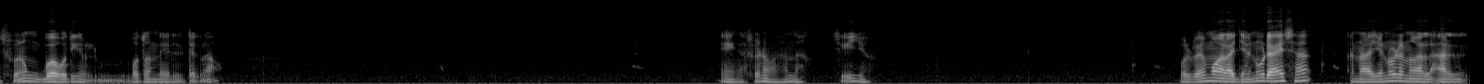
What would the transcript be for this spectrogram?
suena un huevo, tío, el botón del teclado. Venga, suena más, anda, chiquillo. Volvemos a la llanura esa. No, a la llanura no, al, al,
